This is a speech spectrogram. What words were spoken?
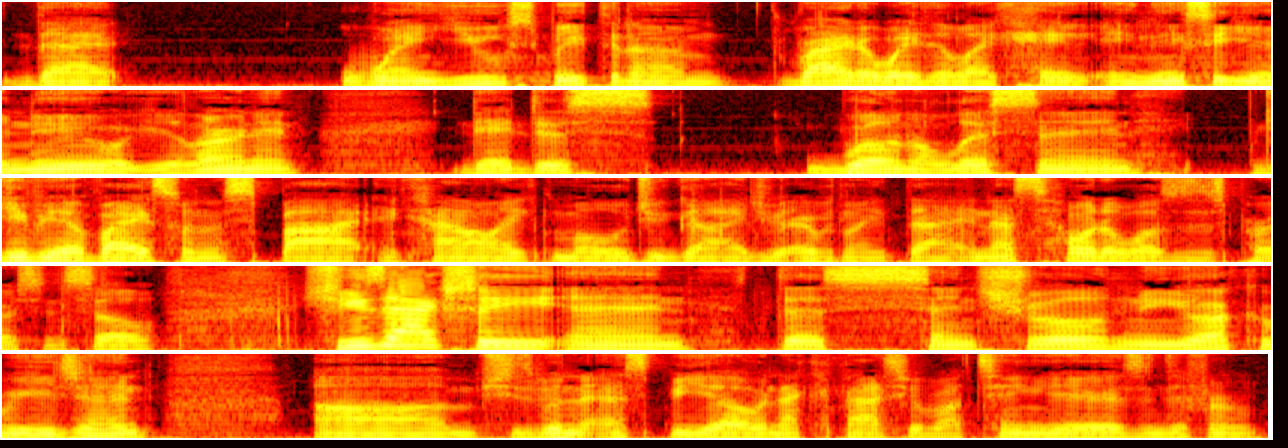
that when you speak to them right away, they're like, "Hey, and they see you're new or you're learning," they're just willing to listen, give you advice on the spot, and kind of like mold you, guide you, everything like that. And that's how it was with this person. So she's actually in the Central New York region. Um, she's been an SBO in that capacity for about ten years in different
